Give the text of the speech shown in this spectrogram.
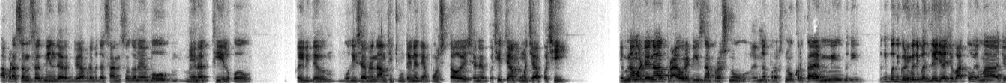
આપણા સંસદની અંદર જે. આપણે બધા સાંસદોને બહુ મહેનતથી એ લોકો કઈ રીતે મોદી સાહેબના નામથી ચૂંટાઈને ત્યાં પહોંચતા હોય છે અને પછી ત્યાં પહોંચ્યા પછી એમના માટેના પ્રાયોરિટીઝના પ્રશ્નો, એમના પ્રશ્નો કરતાં એમની બધી બધી બધી ઘણી બધી બદલાઈ જાય છે વાતો. એમાં જે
